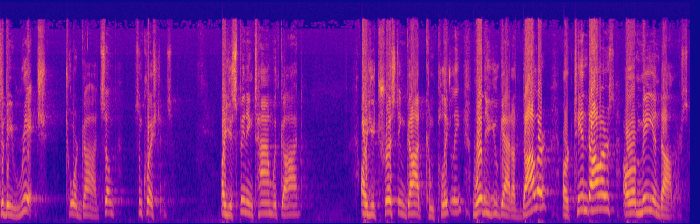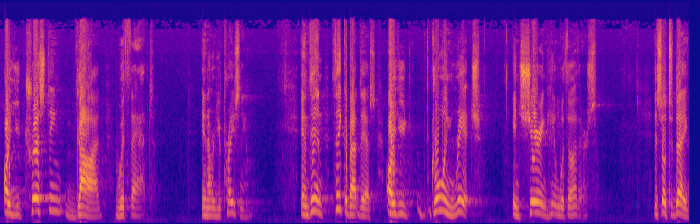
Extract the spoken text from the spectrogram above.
To be rich toward God. So, some questions. Are you spending time with God? Are you trusting God completely? Whether you got a dollar or ten dollars or a million dollars, are you trusting God with that? And are you praising Him? And then think about this are you growing rich in sharing Him with others? And so today,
